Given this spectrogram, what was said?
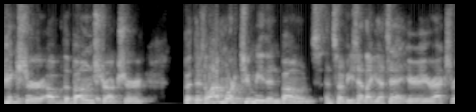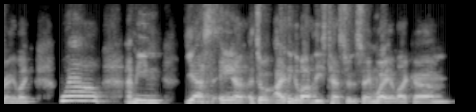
picture of the bone structure but there's a lot more to me than bones. And so if you said like that's it, you're your X-ray, like, well, I mean, yes, and, and so I think a lot of these tests are the same way. Like, um,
